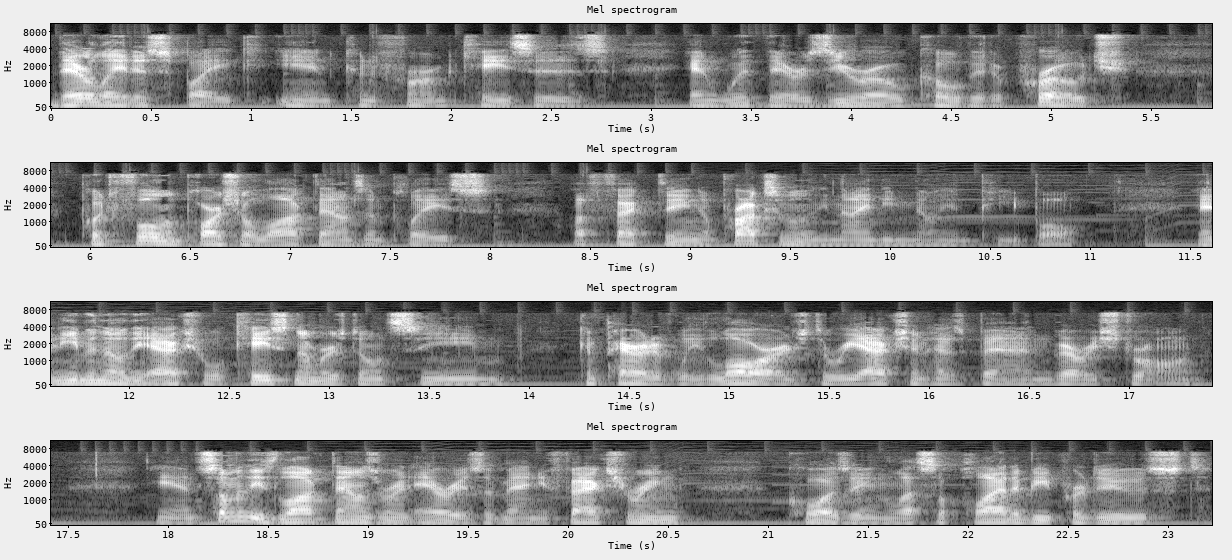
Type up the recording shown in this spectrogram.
their latest spike in confirmed cases and with their zero COVID approach put full and partial lockdowns in place affecting approximately 90 million people. And even though the actual case numbers don't seem comparatively large, the reaction has been very strong. And some of these lockdowns are in areas of manufacturing, causing less supply to be produced,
